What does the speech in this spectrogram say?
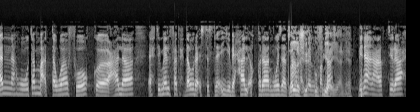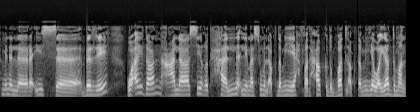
أنه تم التوافق آه، على احتمال فتح دورة استثنائية بحال إقرار موازنة العام بلشوا يحكوا فيها 2018 يعني. بناء على اقتراح من الرئيس آه، بري وأيضا على صيغة حل لمرسوم الأقدمية يحفظ حق ضباط الأقدمية ويضمن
